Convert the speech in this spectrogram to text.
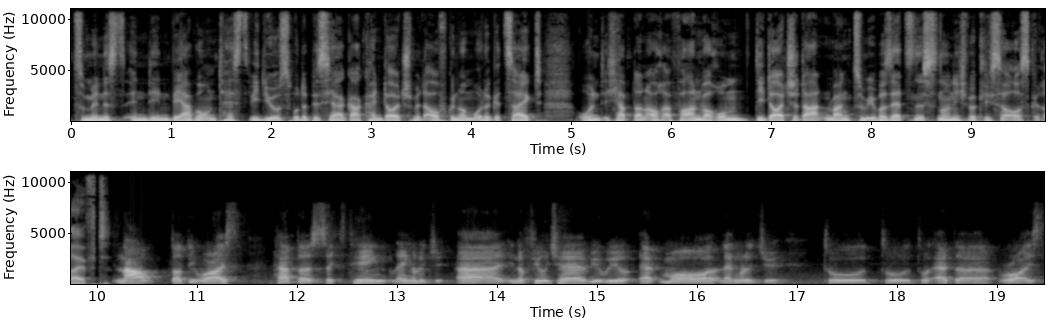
Zumindest in den Werbe- und Testvideos wurde bisher gar kein Deutsch mit aufgenommen oder gezeigt. Und ich habe dann auch erfahren, warum. Die deutsche Datenbank zum Übersetzen ist noch nicht wirklich so ausgereift. Now the device have the 16 language. Uh, in the future, we will add more language to to to add the voice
